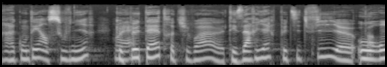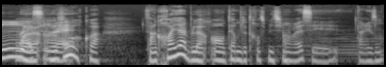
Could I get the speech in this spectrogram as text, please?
raconter un souvenir que Ouais. peut-être, tu vois, euh, tes arrière petites filles euh, auront Ouais, euh, un vrai. jour quoi. C'est incroyable en termes de transmission. En vrai, c'est. T'as raison.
